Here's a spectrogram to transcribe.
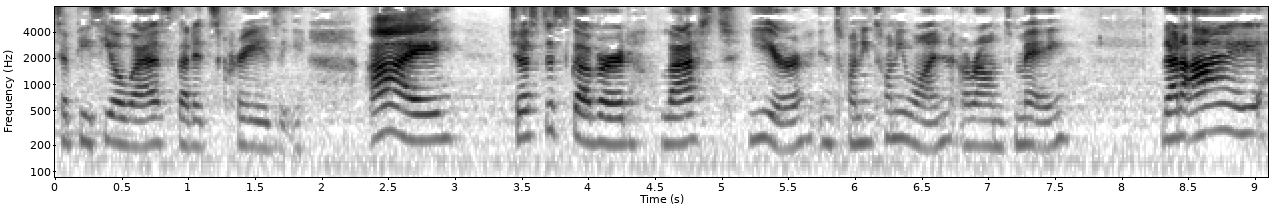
to PCOS that it's crazy. I just discovered last year in 2021 around May that I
